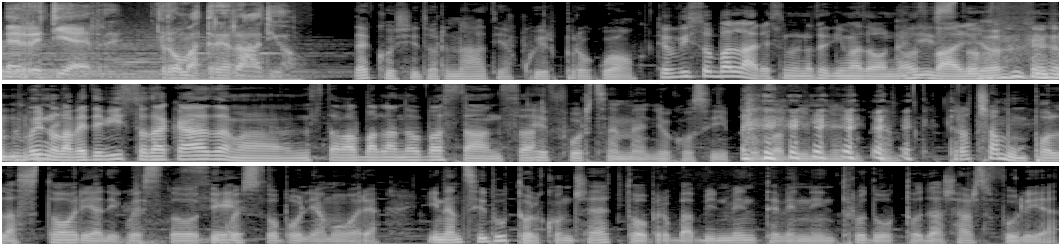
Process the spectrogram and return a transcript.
RTR, Roma 3 Radio. Eccoci tornati a Queer Pro Quo. Ti ho visto ballare sulle note di Madonna, Hai o sbaglio? Voi non l'avete visto da casa, ma stava ballando abbastanza. E forse è meglio così, probabilmente. Tracciamo un po' la storia di questo, Sì. di questo poliamore. Innanzitutto il concetto probabilmente venne introdotto da Charles Fourier.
